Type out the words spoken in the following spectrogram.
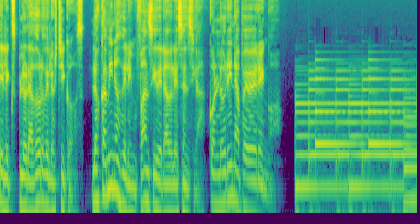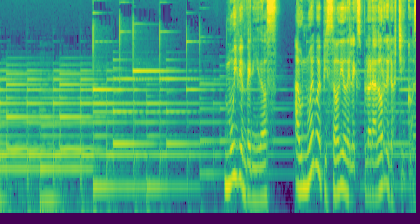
El explorador de los chicos, los caminos de la infancia y de la adolescencia, con Lorena Peberengo. Muy bienvenidos a un nuevo episodio del explorador de los chicos.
